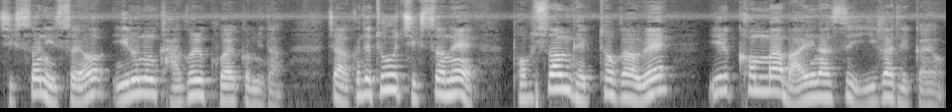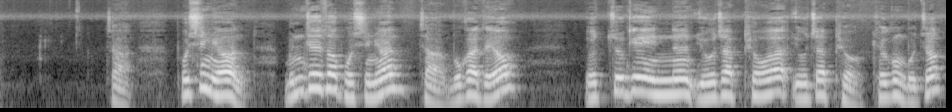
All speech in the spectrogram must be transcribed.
직선이 있어요. 이루는 각을 구할 겁니다. 자, 근데 두 직선의 법선 벡터가 왜 1, 마이너스 2가 될까요? 자, 보시면, 문제에서 보시면, 자, 뭐가 돼요? 요쪽에 있는 요 좌표와 요 좌표, 결국 뭐죠?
